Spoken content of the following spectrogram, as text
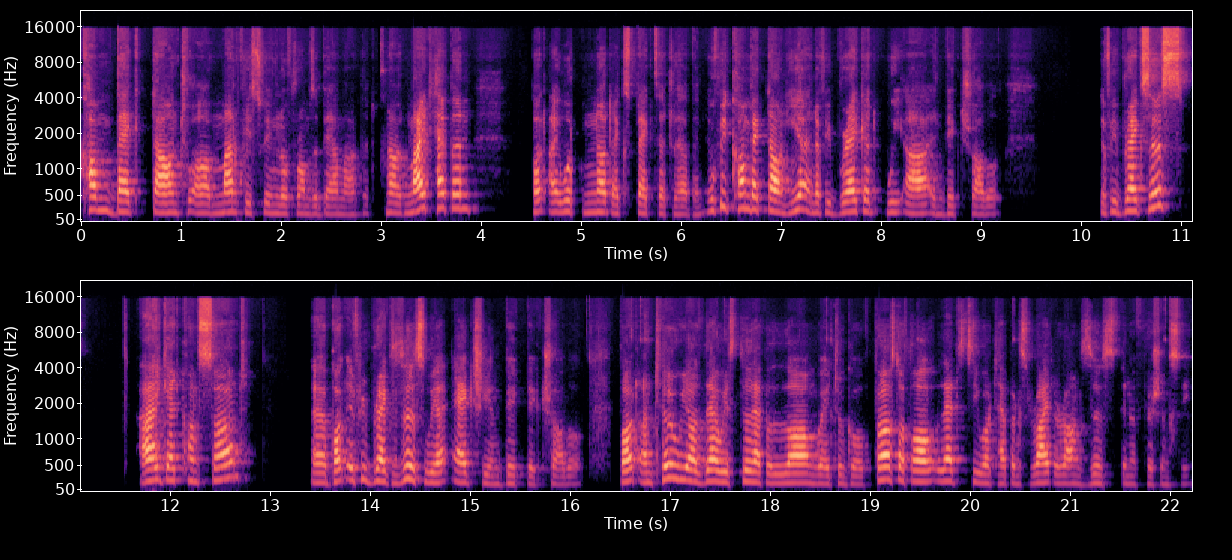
come back down to our monthly swing low from the bear market. Now it might happen, but I would not expect that to happen. If we come back down here and if we break it, we are in big trouble. If we break this, I get concerned. Uh, but if we break this, we are actually in big, big trouble. But until we are there, we still have a long way to go. First of all, let's see what happens right around this inefficiency.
